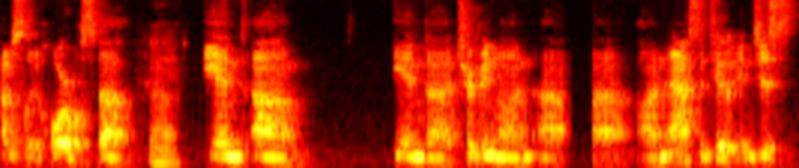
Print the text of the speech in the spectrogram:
absolutely horrible stuff Uh-huh. and um, and uh, tripping on uh, uh, on acid too, and just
